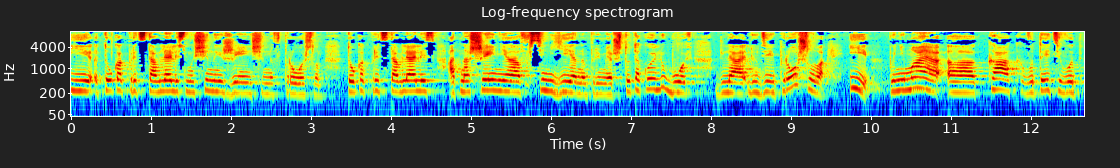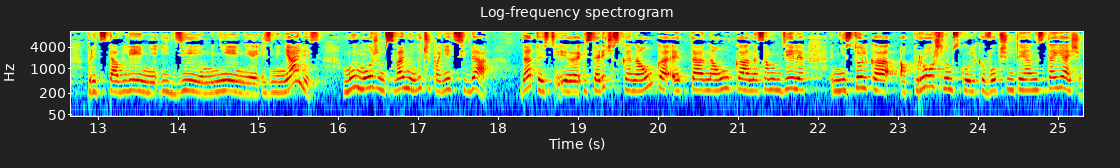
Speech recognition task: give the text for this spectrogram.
и то, как представлялись мужчины и женщины в прошлом, то, как представлялись отношения в семье, например, что такое любовь для людей прошлого, и понимая, э, как вот эти вот представления, идеи, мнения изменялись, мы можем с вами лучше понять себя, да, то есть э, историческая наука – это наука на самом деле не столько о прошлом, сколько, в общем-то, и о настоящем.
